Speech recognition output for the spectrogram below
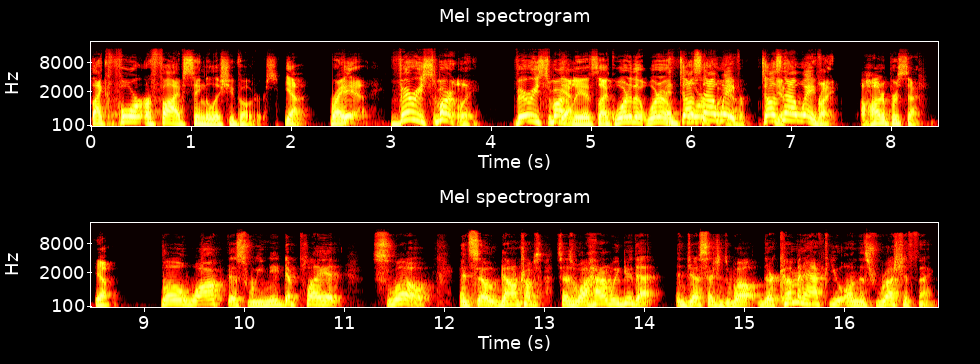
like four or five single issue voters. Yeah. Right. Yeah. Very smartly. Very smartly. Yeah. It's like what are the what are And does not waver. Does not waver. Right. hundred percent. Yep. slow walk this. We need to play it slow. And so Donald Trump says, well, how do we do that? And Jeff Sessions, well, they're coming after you on this Russia thing.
